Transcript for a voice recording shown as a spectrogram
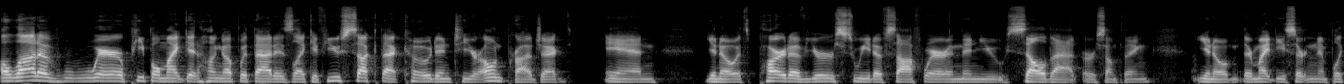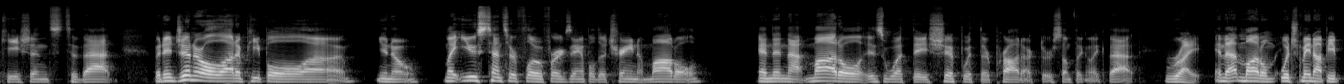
a lot of where people might get hung up with that is like if you suck that code into your own project and you know it's part of your suite of software and then you sell that or something you know there might be certain implications to that but in general a lot of people uh, you know might use tensorflow for example to train a model and then that model is what they ship with their product or something like that Right. And that model, which may not be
